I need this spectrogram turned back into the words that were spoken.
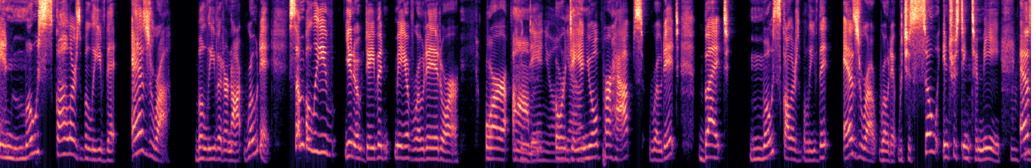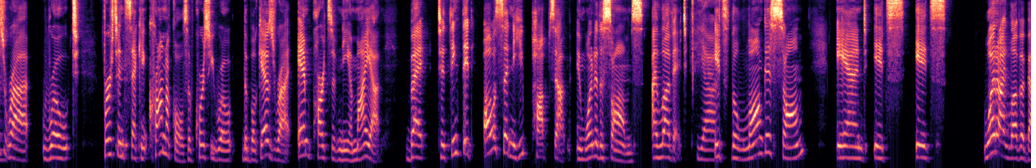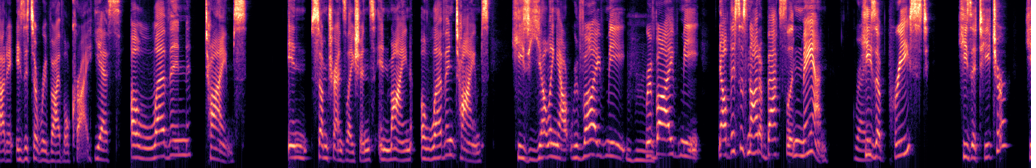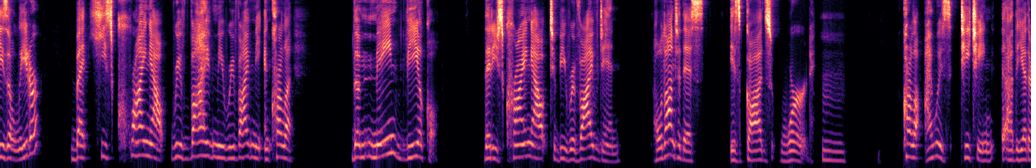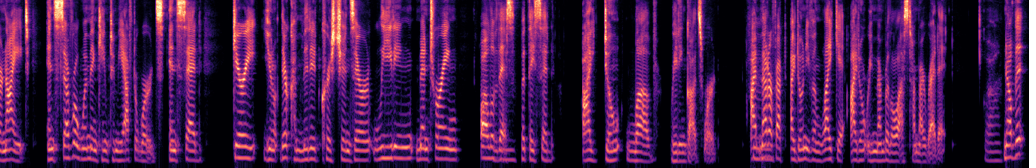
and most scholars believe that Ezra, believe it or not, wrote it. Some believe, you know, David may have wrote it or or um, Daniel, or yeah. Daniel perhaps wrote it, but most scholars believe that Ezra wrote it, which is so interesting to me. Mhm. Ezra wrote First and Second Chronicles. Of course, he wrote the book Ezra and parts of Nehemiah. But to think that all of a sudden he pops up in one of the Psalms, I love it. Yeah. It's the longest psalm, and it's it's what I love about it is it's a revival cry. yes. 11 times in some translations, in mine, 11 times he's yelling out, Revive me, Mhm. revive me. Now, this is not a backslidden man. Right. He's a priest, he's a teacher, he's a leader, but he's crying out, Revive me, revive me. And Carla, the main vehicle that he's crying out to be revived in, hold on to this, is God's word. Mm. Carla, I was teaching uh, the other night, and several women came to me afterwards and said, Gary, you know, they're committed Christians, they're leading, mentoring, all of this. But they said, I don't love reading God's word. I, Hmm. matter of fact, I don't even like it. I don't remember the last time I read it. Wow. Now that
